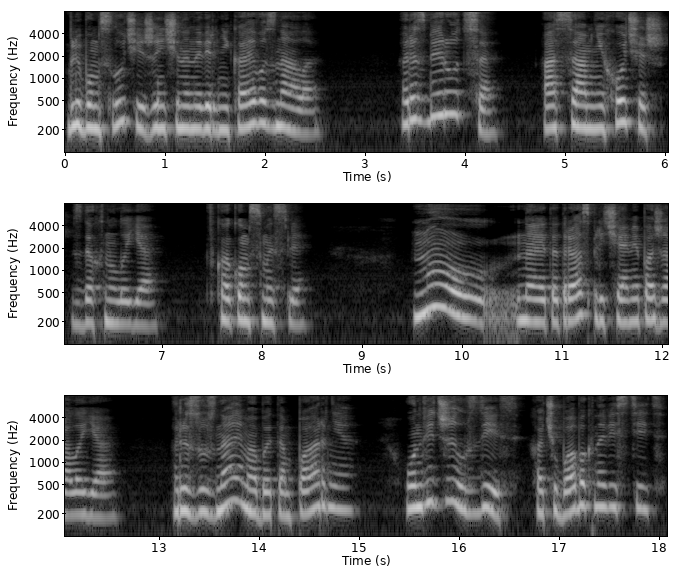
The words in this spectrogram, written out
В любом случае, женщина наверняка его знала. «Разберутся. А сам не хочешь?» – вздохнула я. «В каком смысле?» «Ну...» – на этот раз плечами пожала я. «Разузнаем об этом парне. Он ведь жил здесь. Хочу бабок навестить».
